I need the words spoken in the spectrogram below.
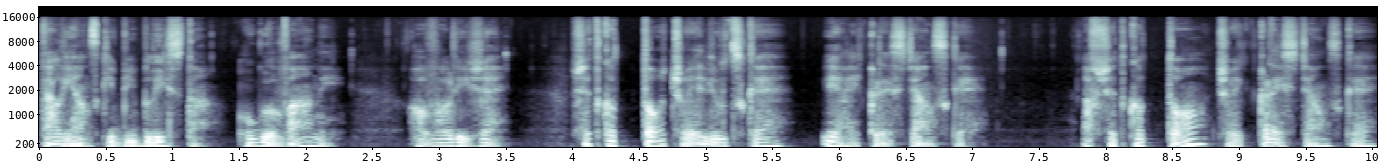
Talianský biblista Ugo Vani hovorí, že všetko to, čo je ľudské, je aj kresťanské. A všetko to, čo je kresťanské,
